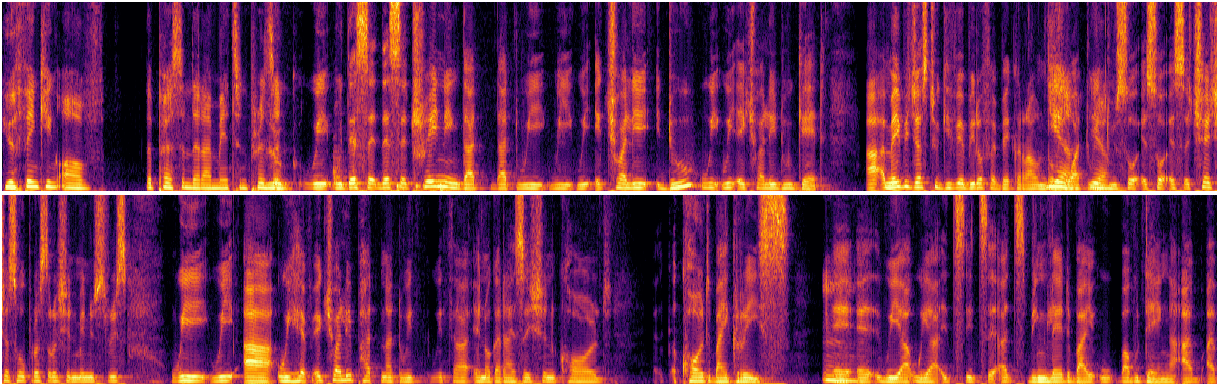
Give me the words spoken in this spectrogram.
you're thinking of the person that I met in prison. Look, we, we there's a there's a training that that we we, we actually do. We, we actually do get. Uh, maybe just to give you a bit of a background of what we yeah. do. So so as a church, as Hope Restoration Ministries, we we are we have actually partnered with with uh, an organization called called by Grace. Uh, uh, we are we are it's it's uh, it's being led by Babu Denga. I, I'm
